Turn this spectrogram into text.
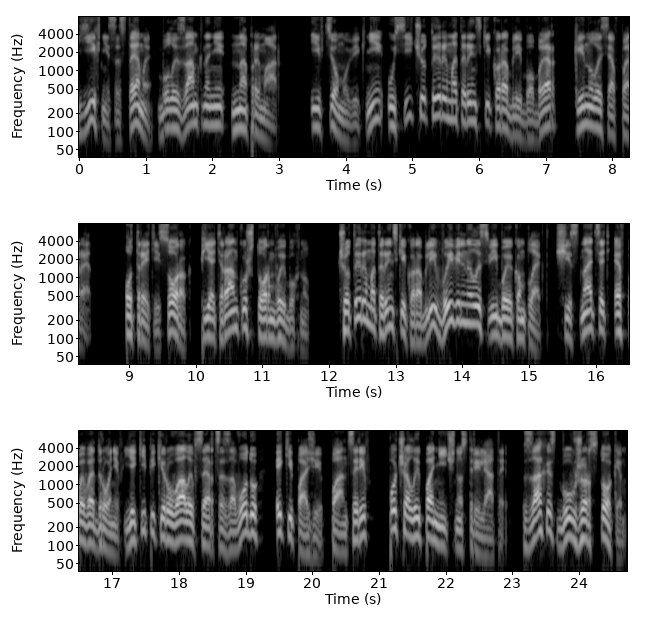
їхні системи були замкнені на примар. І в цьому вікні усі чотири материнські кораблі Бобер кинулися вперед. О 3.40 п'ять ранку шторм вибухнув. Чотири материнські кораблі вивільнили свій боєкомплект, 16 ФПВ дронів, які пікірували в серце заводу, екіпажі панцерів почали панічно стріляти. Захист був жорстоким.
